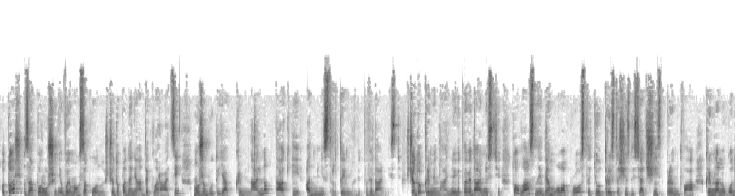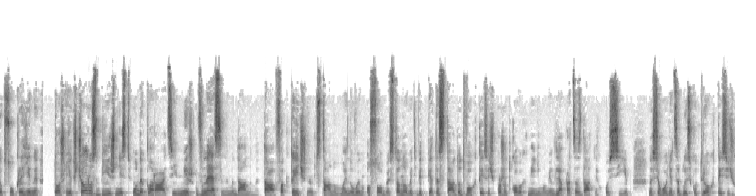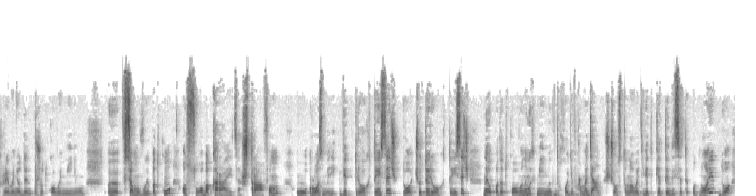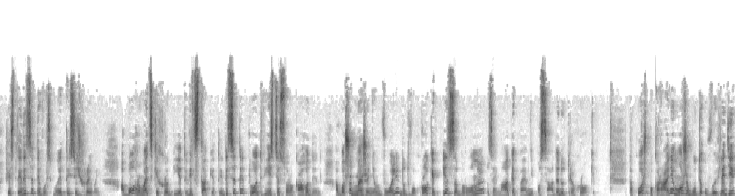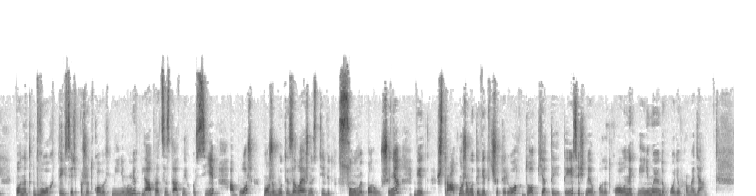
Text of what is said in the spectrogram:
Отож, за порушення вимог закону щодо подання декларацій може бути як кримінальна, так і адміністративна відповідальність. Щодо кримінальної відповідальності, то власне йде мова про статтю 366 прим 2 Кримінального кодексу України. Тож, якщо розбіжність у декларації між внесеними даними та фактичним станом майновим особи становить від 500 до 2000 прожиткових мінімумів для працездатних осіб, на сьогодні це близько 3000 гривень один прожитковий мінімум. Е, в цьому випадку особа карається штрафом у розмірі від 3 тисяч до 4 тисяч неоподаткованих мінімумів доходів громадян, що становить від 51 до 68 тисяч гривень, або громадських робіт від 150 до 240 годин, або ж обмеженням волі до 2 років із забороною займати певні посади до 3 років. Також покарання може бути у вигляді понад 2 тисяч прожиткових мінімумів для працездатних осіб, або ж може бути в залежності від суми порушення, від штраф може бути від 4 до 5 тисяч неоподаткованих мінімумів доходів громадян.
